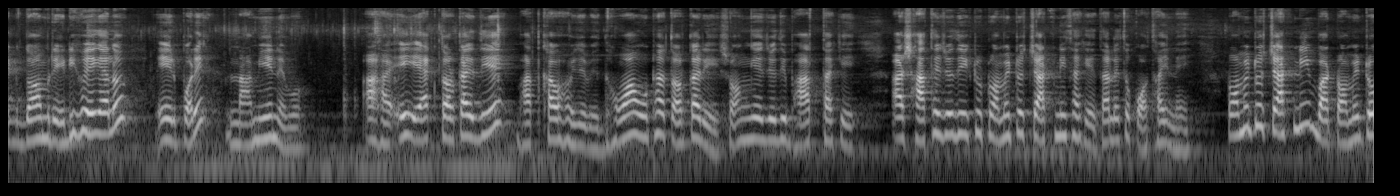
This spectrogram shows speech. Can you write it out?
একদম রেডি হয়ে গেল, এরপরে নামিয়ে নেব। আহা, এই এক তরকারি দিয়ে ভাত খাওয়া হয়ে যাবে। ধোঁয়া ওঠা তরকারি, সঙ্গে যদি ভাত থাকে, আর সাথে যদি একটু টমেটো চাটনি থাকে, তাহলে তো কথাই নেই। টমেটো চাটনি বা টমেটো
